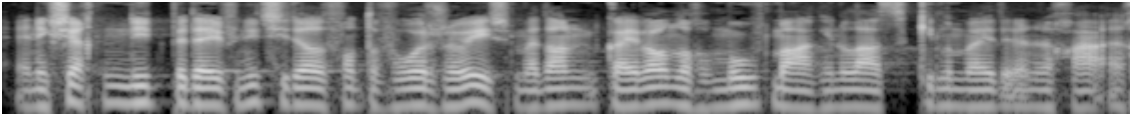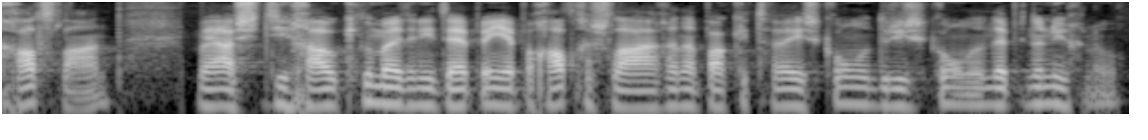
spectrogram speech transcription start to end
En ik zeg niet per definitie dat het van tevoren zo is. Maar dan kan je wel nog een move maken in de laatste kilometer en een, een gat slaan. Maar als je die gouden kilometer niet hebt en je hebt een gat geslagen, dan pak je twee seconden, drie seconden, dan heb je nog niet genoeg.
